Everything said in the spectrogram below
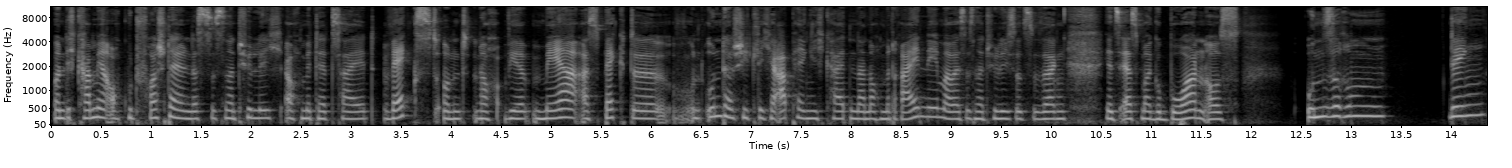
Und ich kann mir auch gut vorstellen, dass das natürlich auch mit der Zeit wächst und noch wir mehr Aspekte und unterschiedliche Abhängigkeiten dann noch mit reinnehmen. Aber es ist natürlich sozusagen jetzt erstmal geboren aus unserem Ding.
